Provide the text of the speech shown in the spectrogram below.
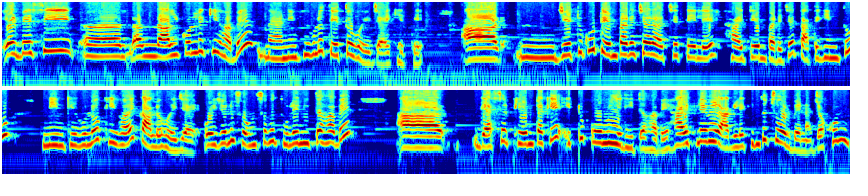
এর বেশি লাল- করলে কি হবে? নিমকিগুলো তেতো হয়ে যায় খেতে। আর যেটুকু টেম্পারেচার আছে তেলের হাই টেম্পারেচার তাতে কিন্তু নিমকিগুলো কি হয়? কালো হয়ে যায়। ওই জন্য সঙ্গে সঙ্গে তুলে নিতে হবে। আর গ্যাসের ফ্লেমটাকে একটু কমিয়ে দিতে হবে। হাই ফ্লেমে রাখলে কিন্তু চলবে না। যখন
